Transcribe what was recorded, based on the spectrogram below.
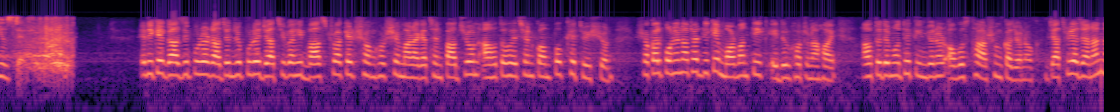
news desk. এদিকে গাজীপুরের রাজেন্দ্রপুরে যাত্রীবাহী বাস ট্রাকের সংঘর্ষে মারা গেছেন পাঁচজন, আহত হয়েছেন কমপক্ষে ত্রিশ জন। সকাল পৌনে নটার দিকে মর্মান্তিক এই দুর্ঘটনা হয়। আহতদের মধ্যে তিনজনের অবস্থা আশঙ্কাজনক। যাত্রীরা জানান,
